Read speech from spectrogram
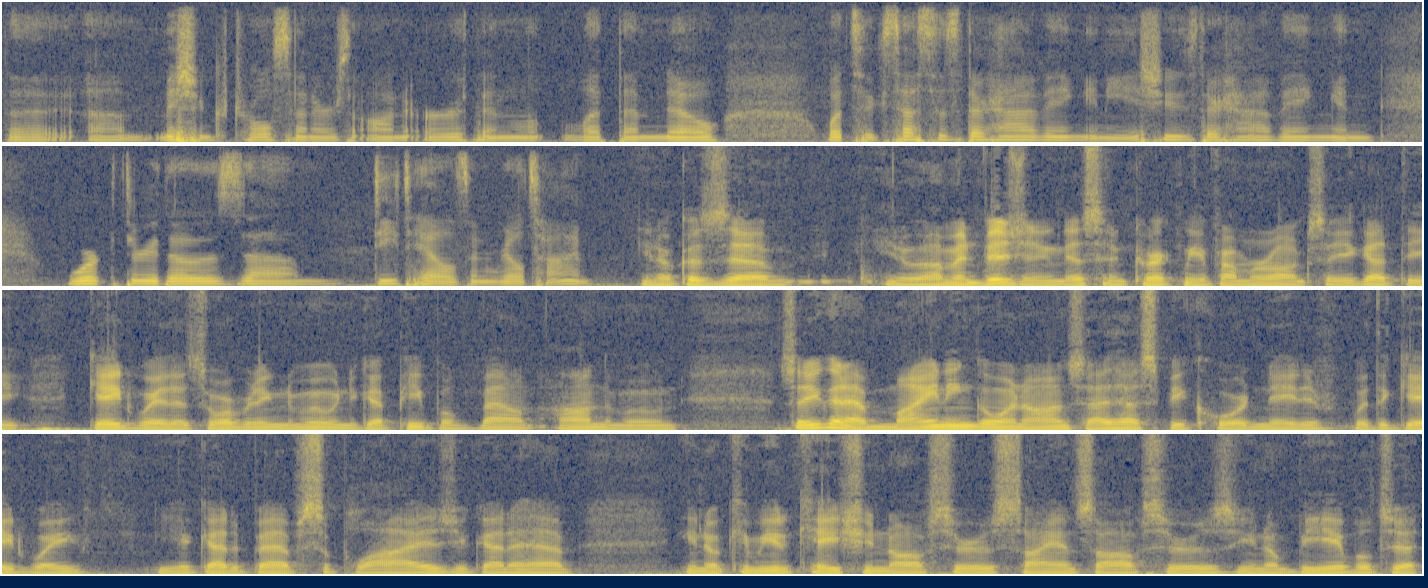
the um, mission control centers on Earth and l- let them know what successes they're having, any issues they're having, and work through those um, details in real time. You know, because um, you know I'm envisioning this, and correct me if I'm wrong. So you got the gateway that's orbiting the moon. You got people bound on the moon. So you're going to have mining going on. So that has to be coordinated with the gateway. You got to have supplies. You got to have, you know, communication officers, science officers. You know, be able to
